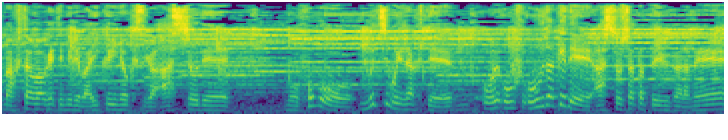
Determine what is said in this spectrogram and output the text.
まあ蓋を開けてみればイクイノックスが圧勝でもうほぼ無知もいなくて追うだけで圧勝しちゃったというからね。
